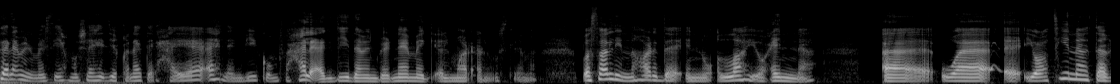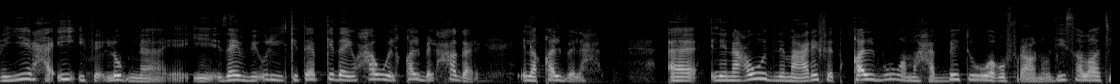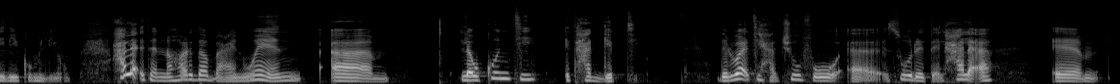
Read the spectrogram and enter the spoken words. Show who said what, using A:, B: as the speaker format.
A: سلام المسيح مشاهدي قناة الحياة أهلا بيكم في حلقة جديدة من برنامج المرأة المسلمة. بصلي النهاردة أنه الله يعنا آه ويعطينا تغيير حقيقي في قلوبنا. زي ما بيقول الكتاب كده يحول قلب الحجر إلى قلب لحم. آه لنعود لمعرفة قلبه ومحبته وغفرانه. دي صلاتي ليكم اليوم. حلقة النهاردة بعنوان لو كنتي اتحجبتي. دلوقتي هتشوفوا آه، صورة الحلقة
